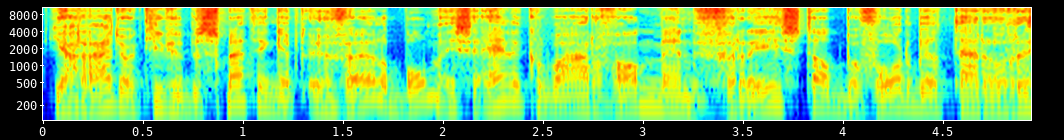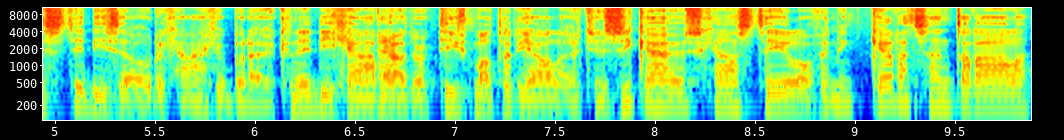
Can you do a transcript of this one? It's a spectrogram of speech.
ja, radioactieve besmetting hebt. Een vuile bom is eigenlijk waarvan men vreest dat bijvoorbeeld terroristen die zouden gaan gebruiken. Die gaan radioactief materiaal uit een ziekenhuis gaan stelen of in een kerncentrale.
